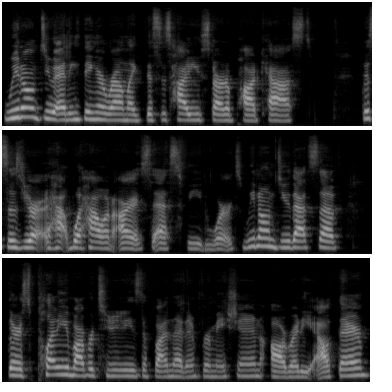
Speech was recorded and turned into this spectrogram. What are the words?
We don't do anything around like, this is how you start a podcast. This is your how, how an RSS feed works. We don't do that stuff. There's plenty of opportunities to find that information already out there.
